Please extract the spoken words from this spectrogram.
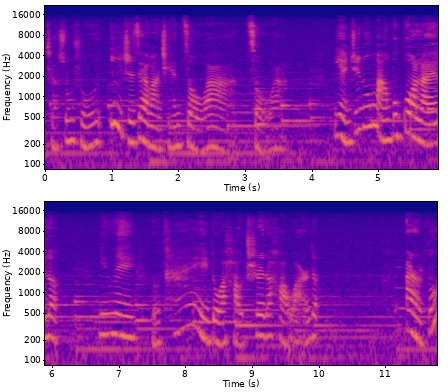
小松鼠一直在往前走啊走啊，眼睛都忙不过来了，因为有太多好吃的好玩的；耳朵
